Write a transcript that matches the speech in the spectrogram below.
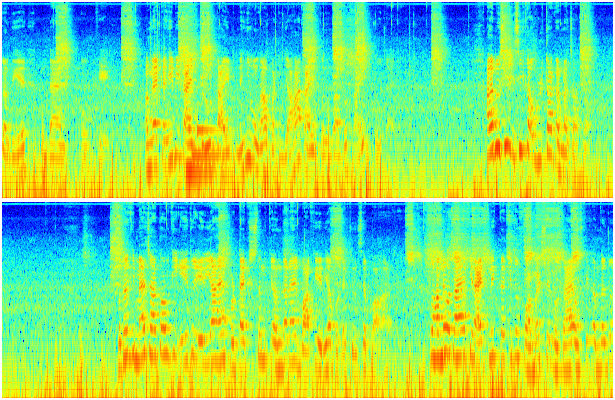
कर दिए देन ओके अब मैं कहीं भी टाइप करूँ टाइप नहीं होगा बट यहाँ टाइप करूँगा तो टाइप हो जाएगा। अगर मैं इसी इसी का उल्टा करना चाहता हूँ। मतलब कि मैं चाहता हूँ कि ये जो एरिया है प्रोटेक्शन के अंदर है, बाकी एरिया प्रोटेक्शन से बाहर। तो हमने बताया कि राइट क्लिक करके जो फॉर्मेट सेल होता है, उसके अंदर जो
